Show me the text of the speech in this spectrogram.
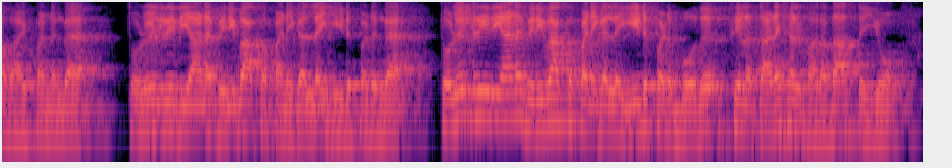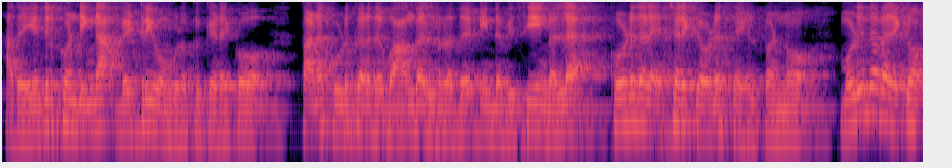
அவாய்ட் பண்ணுங்கள் தொழில் ரீதியான விரிவாக்க பணிகளில் ஈடுபடுங்க. தொழில் ரீதியான விரிவாக்க பணிகளில் ஈடுபடும் போது சில தடைகள் வரதா செய்யும். அதை எதிர்கொண்டிங்கன்னா வெற்றி உங்களுக்கு கிடைக்கும். பணம் கொடுக்கறது வாங்கல்றது இந்த விஷயங்களில் கூடுதல் எச்சரிக்கையோடு செயல்படணும் முடிந்த வரைக்கும்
